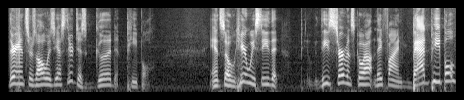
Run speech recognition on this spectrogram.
Their answer is always yes. They're just good people. And so here we see that these servants go out and they find bad people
